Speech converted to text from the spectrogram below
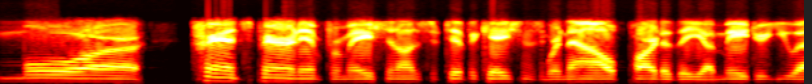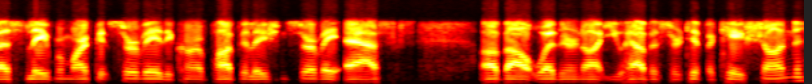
more transparent information on certifications. We're now part of the uh, major U.S. labor market survey. The current population survey asks about whether or not you have a certification.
